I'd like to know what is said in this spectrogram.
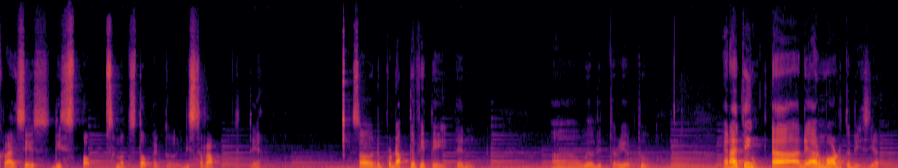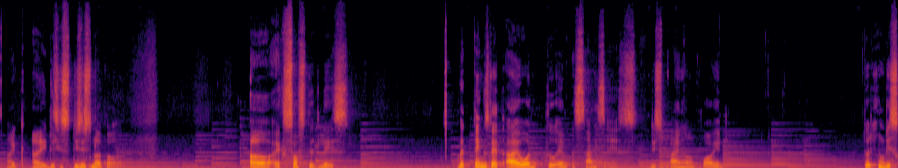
crisis, this stops, not stop actually, disrupt. Yeah? So the productivity then uh, will deteriorate too. And I think uh, there are more to this. Yeah, like I, this is this is not a uh, exhausted list. But things that I want to emphasize is this final point. During this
